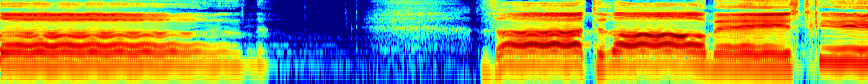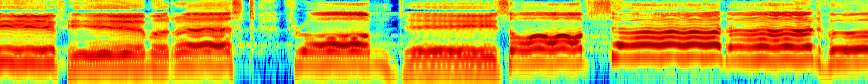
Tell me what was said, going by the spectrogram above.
learn that thou mayst give him rest from days of sad adversity,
